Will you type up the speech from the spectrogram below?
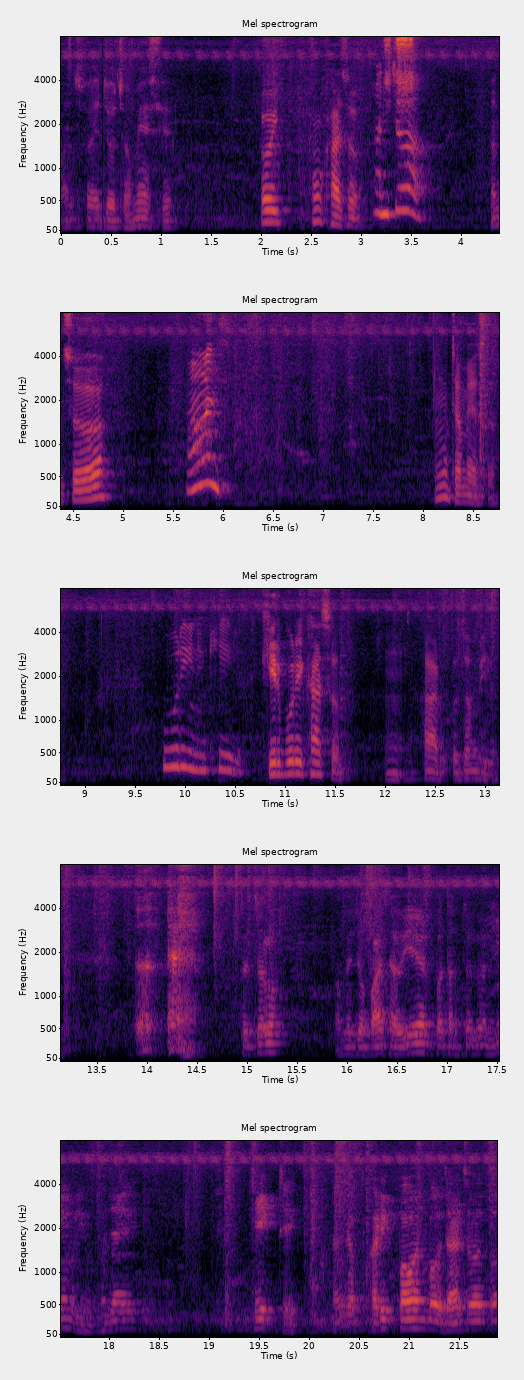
હંસભાઈ જો જમે છે. ઓય શું ખાશો? હંસો. હંસો? હંસ. શું જમે છો? પૂરી ને ખીર. ખીરપુરી ખાશો? હમ સારું તો જમી લો. તો ચલો. અમે જો પાછા આવીએ પતંગ ચગવાનું કેમ રહ્યું? મજા આવી. ઠીક ઠીક. કારણ કે ખડીક પવન બહુ જાજો હતો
